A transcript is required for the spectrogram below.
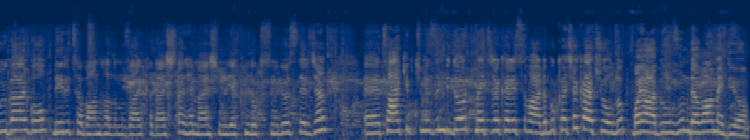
Uygar Gold deri taban halımız arkadaşlar. Hemen şimdi yakın dokusunu göstereceğim. Ee, takipçimizin bir 4 metrekaresi vardı. Bu kaça kaç yolluk? Bayağı bir uzun devam ediyor.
